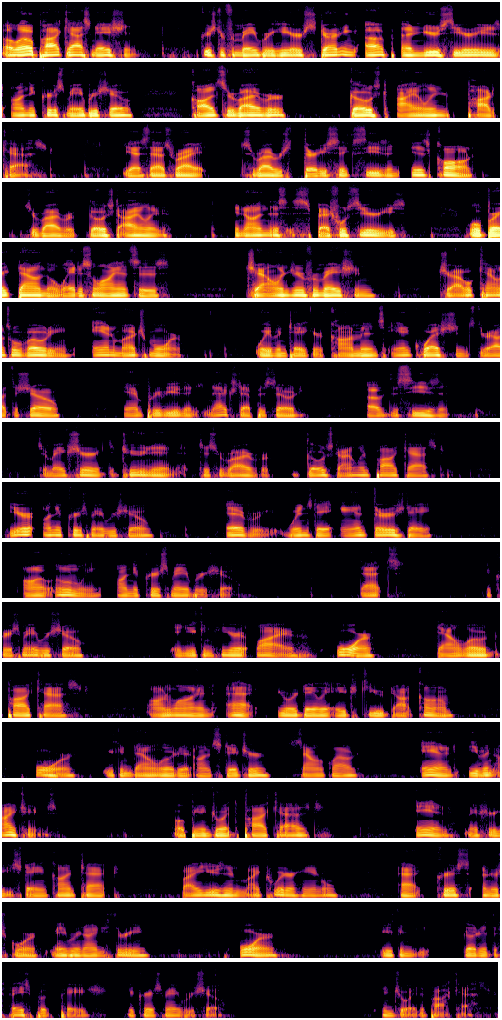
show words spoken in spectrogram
Hello, Podcast Nation. Christopher Mabry here, starting up a new series on the Chris Mabry Show called Survivor Ghost Island Podcast. Yes, that's right. Survivor's 36th season is called Survivor Ghost Island. And on this special series, we'll break down the latest alliances, challenge information, tribal council voting, and much more. We'll even take your comments and questions throughout the show and preview the next episode of the season. So make sure to tune in to Survivor Ghost Island podcast here on the Chris Mabry Show every Wednesday and Thursday on, only on the Chris Mabry Show. That's the Chris Mabry Show, and you can hear it live or download the podcast online at yourdaily.hq.com or you can download it on Stitcher, SoundCloud, and even iTunes. Hope you enjoyed the podcast and make sure you stay in contact by using my Twitter handle at Chris underscore Mabry93 or you can go to the Facebook page, The Chris Mabry Show. Enjoy the podcast.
